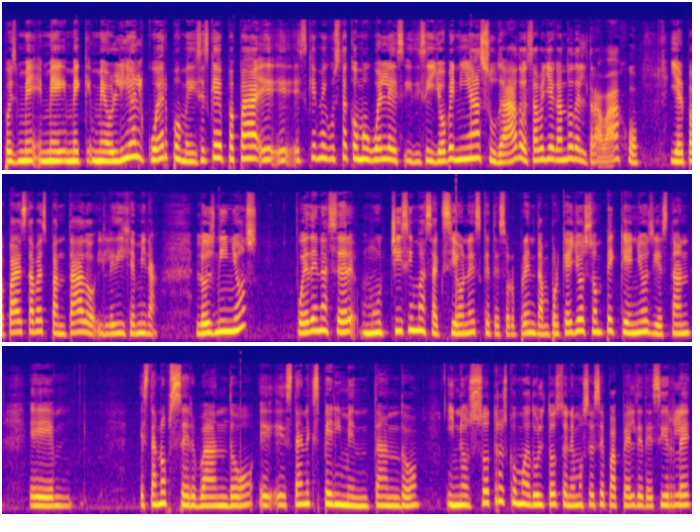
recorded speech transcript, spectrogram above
pues me, me, me, olía el cuerpo, me dice, es que papá, eh, es que me gusta cómo hueles. Y dice, yo venía sudado, estaba llegando del trabajo y el papá estaba espantado y le dije, mira, los niños pueden hacer muchísimas acciones que te sorprendan porque ellos son pequeños y están eh, están observando, eh, están experimentando y nosotros como adultos tenemos ese papel de decirle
